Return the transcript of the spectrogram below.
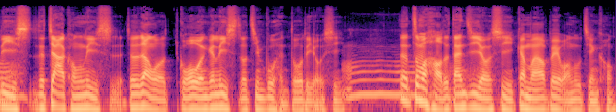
历史的架空历史，就是让我国文跟历史都进步很多的游戏。那这么好的单机游戏，干嘛要被网络监控？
